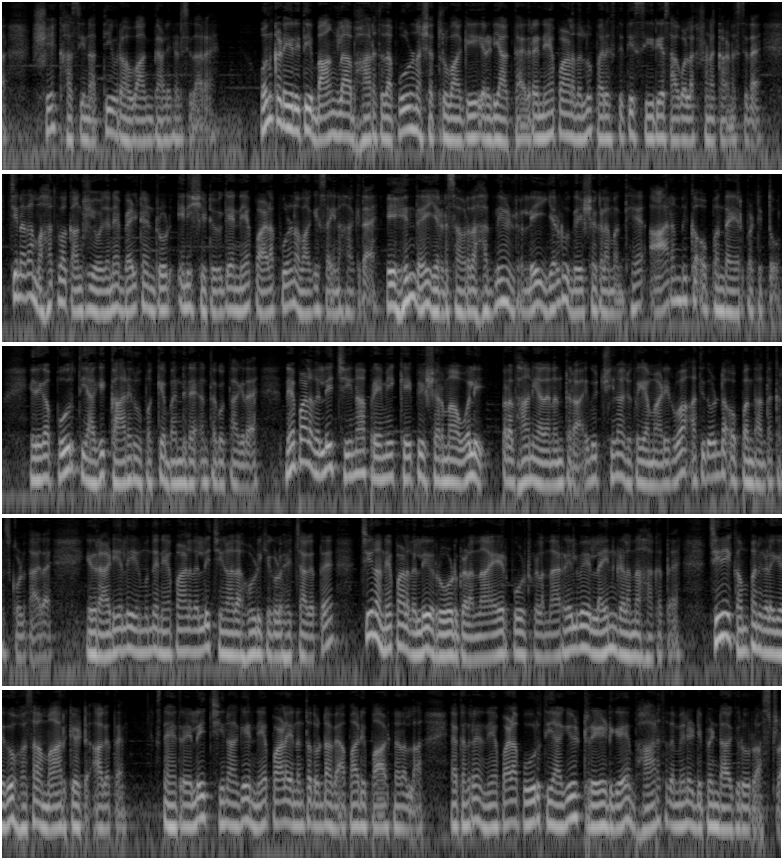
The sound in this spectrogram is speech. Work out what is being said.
ಶೇಖ್ ಹಸೀನಾ ತೀವ್ರ ವಾಗ್ದಾಳಿ ನಡೆಸಿದ್ದಾರೆ. ಒಂದ್ ಕಡೆ ಈ ರೀತಿ ಬಾಂಗ್ಲಾ ಭಾರತದ ಪೂರ್ಣ ಶತ್ರುವಾಗಿ ರೆಡಿ ಆಗ್ತಾ ಇದ್ರೆ ನೇಪಾಳದಲ್ಲೂ ಪರಿಸ್ಥಿತಿ ಸೀರಿಯಸ್ ಆಗೋ ಲಕ್ಷಣ ಕಾಣಿಸ್ತಿದೆ. ಚೀನಾದ ಮಹತ್ವಾಕಾಂಕ್ಷಿ ಯೋಜನೆ ಬೆಲ್ಟ್ ಅಂಡ್ ರೋಡ್ ಇನಿಷಿಯೇಟಿವ್ಗೆ ನೇಪಾಳ ಪೂರ್ಣವಾಗಿ ಸೈನ್ ಹಾಕಿದೆ. ಈ ಹಿಂದೆ ಎರಡ್ ಸಾವಿರದ ಹದಿನೇಳರಲ್ಲಿ ಎರಡು ದೇಶಗಳ ಮಧ್ಯೆ ಆರಂಭಿಕ ಒಪ್ಪಂದ ಏರ್ಪಟ್ಟಿತ್ತು. ಇದೀಗ ಪೂರ್ತಿಯಾಗಿ ಕಾರ್ಯರೂಪಕ್ಕೆ ಬಂದಿದೆ ಅಂತ ಗೊತ್ತಾಗಿದೆ. ನೇಪಾಳದಲ್ಲಿ ಚೀನಾ ಪ್ರೇಮಿ ಕೆಪಿ ಶರ್ಮಾ ಒಲಿ ಪ್ರಧಾನಿಯಾದ ನಂತರ ಇದು ಚೀನಾ ಜೊತೆಗೆ ಮಾಡಿರುವ ಅತಿದೊಡ್ಡ ಒಪ್ಪಂದ ಅಂತ ಕರೆಸ್ಕೊಳ್ತಾ ಇದೆ. ಇದರ ಅಡಿಯಲ್ಲಿ ಇನ್ನು ಮುಂದೆ ನೇಪಾಳದಲ್ಲಿ ಚೀನಾದ ಹೂಡಿಕೆಗಳು ಹೆಚ್ಚಾಗುತ್ತೆ. ಚೀನಾ ನೇಪಾಳದಲ್ಲಿ ರೋಡ್ಗಳನ್ನು, ಏರ್ಪೋರ್ಟ್ಗಳನ್ನು, ರೈಲ್ವೆ ಲೈನ್ಗಳನ್ನು ಹಾಕುತ್ತೆ. ಚೀನಿ ಕಂಪನಿಗಳಿಗೆ ಇದು ಹೊಸ ಮಾರ್ಕೆಟ್ ಆಗುತ್ತೆ. ಸ್ನೇಹಿತರೆ ಇಲ್ಲಿ ಚೀನಾಗೆ ನೇಪಾಳ ಏನಂತ ದೊಡ್ಡ ವ್ಯಾಪಾರಿ ಪಾರ್ಟ್ನರ್ ಅಲ್ಲ. ಯಾಕಂದರೆ ನೇಪಾಳ ಪೂರ್ತಿಯಾಗಿ ಟ್ರೇಡ್ಗೆ ಭಾರತದ ಮೇಲೆ ಡಿಪೆಂಡ್ ಆಗಿರೋ ರಾಷ್ಟ್ರ.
